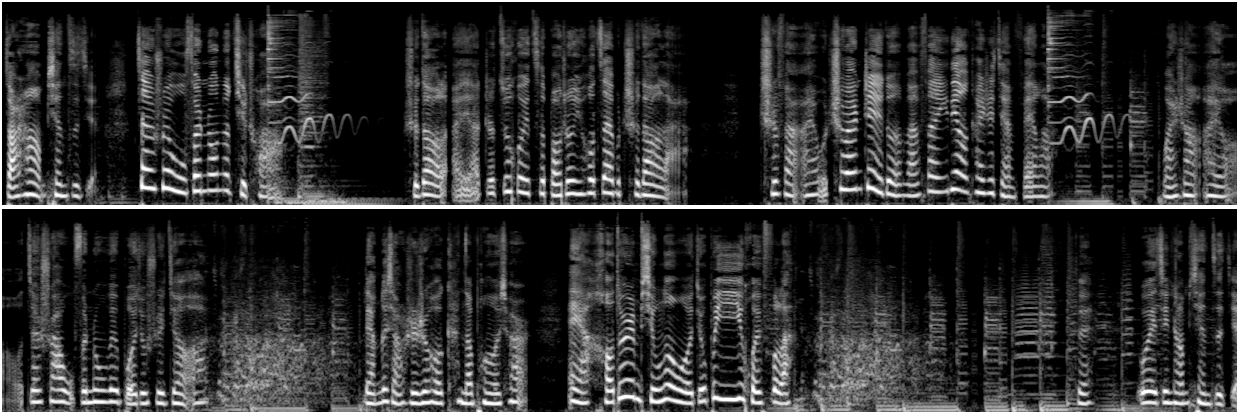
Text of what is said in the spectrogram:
早上骗自己再睡五分钟就起床，迟到了，哎呀，这最后一次，保证以后再不迟到了。吃饭，哎，我吃完这顿晚饭一定要开始减肥了。晚上，哎呦，我再刷五分钟微博就睡觉啊。两个小时之后看到朋友圈，哎呀，好多人评论我，就不一一回复了。对，我也经常骗自己，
